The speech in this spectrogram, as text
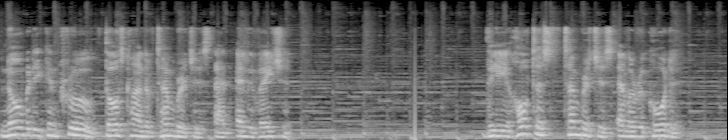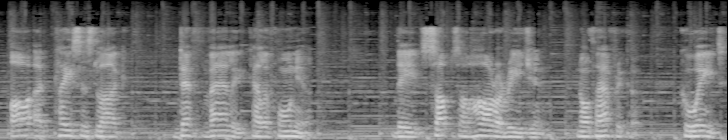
Nobody can prove those kind of temperatures at elevation. The hottest temperatures ever recorded are at places like Death Valley, California, the Sub-Sahara region, North Africa, Kuwait,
